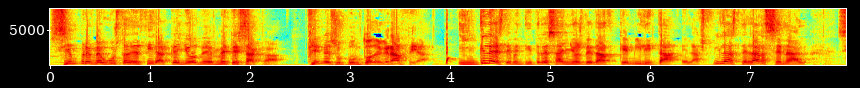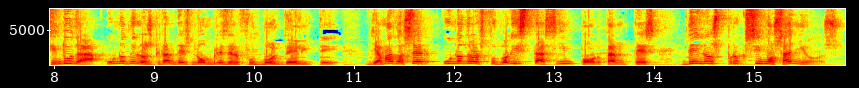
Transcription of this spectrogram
Siempre me gusta decir aquello de mete Saka, tiene su punto de gracia. Inglés de 23 años de edad que milita en las filas del Arsenal, sin duda uno de los grandes nombres del fútbol de élite, llamado a ser uno de los futbolistas importantes de los próximos años.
